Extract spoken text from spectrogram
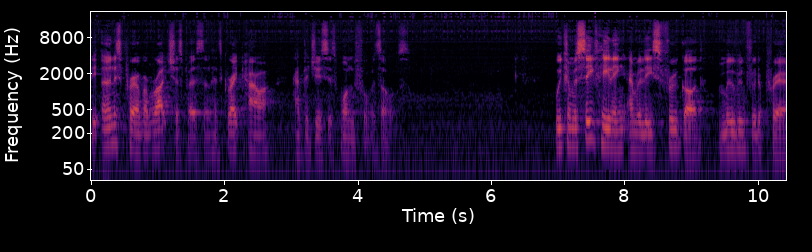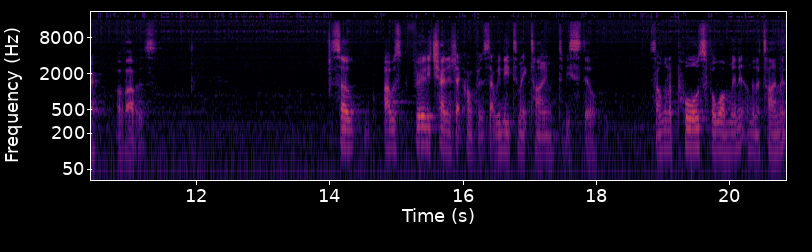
The earnest prayer of a righteous person has great power and produces wonderful results. We can receive healing and release through God, moving through the prayer of others. So I was really challenged at conference that we need to make time to be still. So I'm going to pause for one minute. I'm going to time it.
